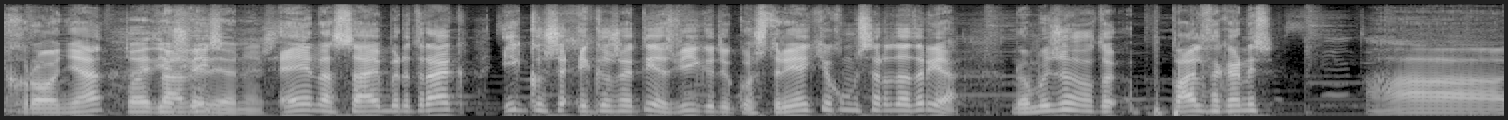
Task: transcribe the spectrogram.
χρόνια. Το ίδιο να δεις σχέδιο εννοείς. Ένα Cybertruck 20, 20 ετίας βγήκε το 23 και έχουμε 43. Νομίζω θα το, πάλι θα κάνεις. Α,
